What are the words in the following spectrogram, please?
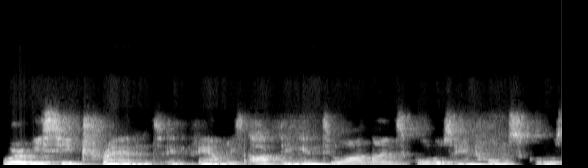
where we see trends in families opting into online schools and homeschools,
